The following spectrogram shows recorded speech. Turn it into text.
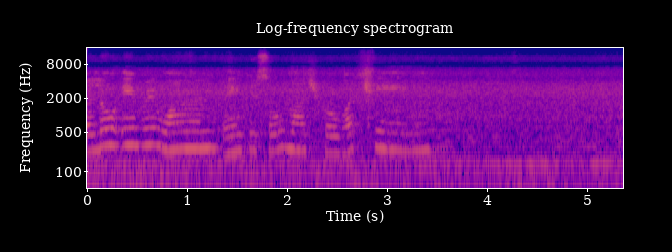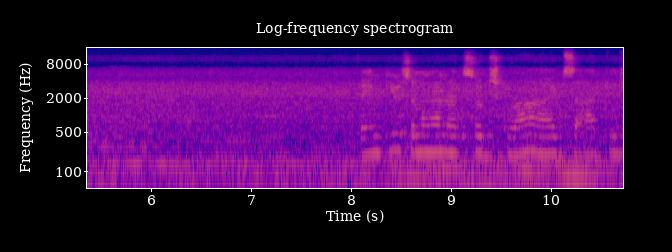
Hello everyone. Thank you so much for watching. Thank you sa mga nag-subscribe sa aking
